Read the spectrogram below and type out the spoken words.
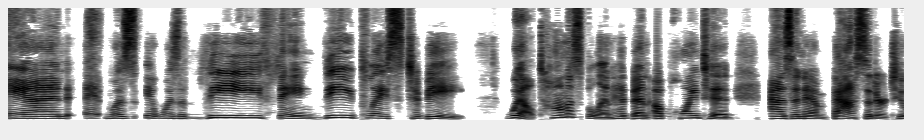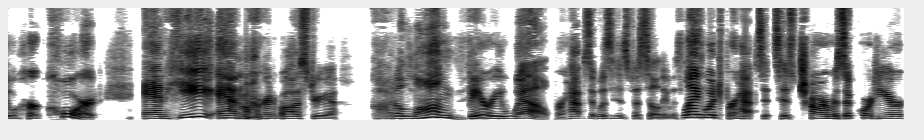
and it was it was the thing the place to be well, Thomas Boleyn had been appointed as an ambassador to her court, and he and Margaret of Austria got along very well. Perhaps it was his facility with language, perhaps it's his charm as a courtier.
